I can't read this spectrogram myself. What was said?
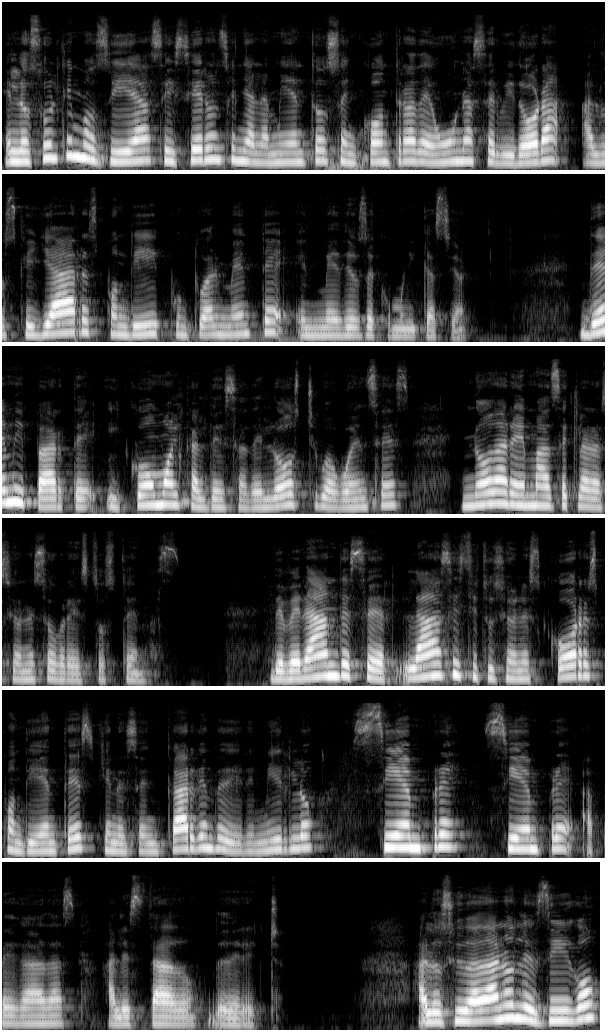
En los últimos días se hicieron señalamientos en contra de una servidora a los que ya respondí puntualmente en medios de comunicación. De mi parte y como alcaldesa de los chihuahuenses, no daré más declaraciones sobre estos temas. Deberán de ser las instituciones correspondientes quienes se encarguen de dirimirlo siempre, siempre apegadas al Estado de Derecho. A los ciudadanos les digo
